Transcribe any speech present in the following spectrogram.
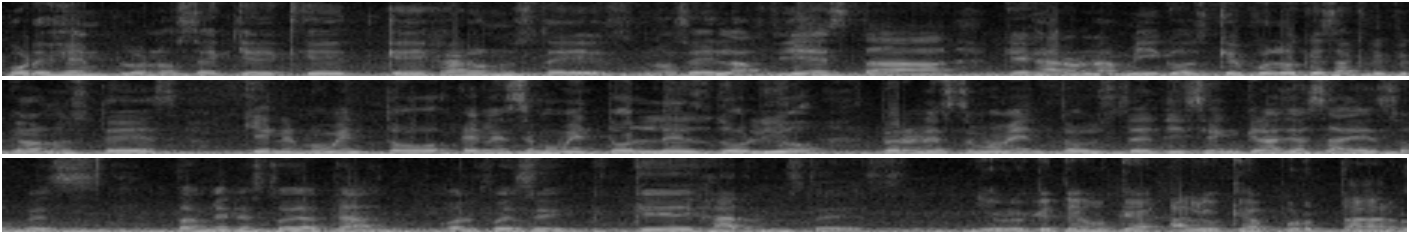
Por ejemplo, no sé, ¿qué, qué, qué dejaron ustedes? No sé, la fiesta, ¿qué dejaron amigos? ¿Qué fue lo que sacrificaron ustedes que en, el momento, en ese momento les dolió, pero en este momento ustedes dicen, gracias a eso, pues también estoy acá. ¿Cuál fue ese, qué dejaron ustedes? Yo creo que tengo algo que aportar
